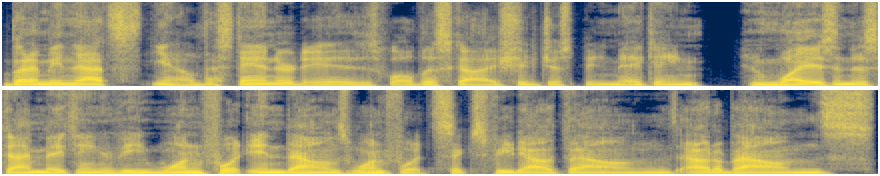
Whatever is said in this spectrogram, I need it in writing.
But I mean, that's, you know, the standard is, well, this guy should just be making, and why isn't this guy making the one foot inbounds, one foot six feet outbounds, out of bounds,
